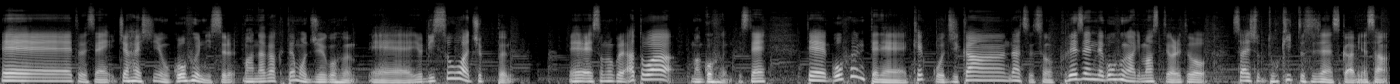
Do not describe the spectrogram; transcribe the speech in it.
えー、っとですね、1配信を5分にする。まあ、長くても15分。えー、理想は10分。えー、そのぐらい。あとは、まあ、5分ですね。で、5分ってね、結構時間、なんつうそのプレゼンで5分ありますって言われると、最初ドキッとするじゃないですか、皆さん。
